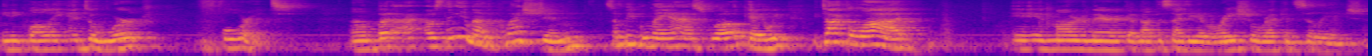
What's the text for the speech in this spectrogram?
in equality, and to work for it. Um, but I, I, was thinking about the question. Some people may ask, well, okay, we, we talked a lot in modern America about this idea of racial reconciliation.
